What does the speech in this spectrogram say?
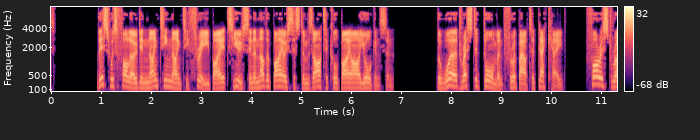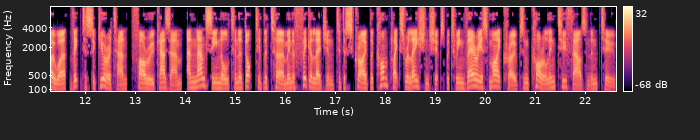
This was followed in 1993 by its use in another Biosystems article by R. Jorgensen. The word rested dormant for about a decade. Forest Rohwer, Victor Seguritan, Farooq Azam, and Nancy Knowlton adopted the term in a figure legend to describe the complex relationships between various microbes and coral in 2002.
